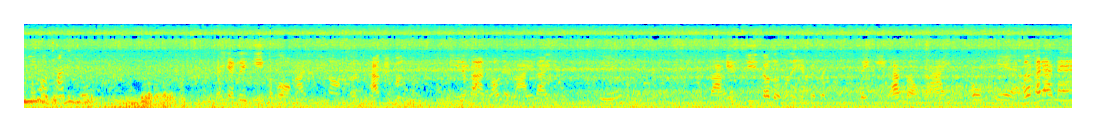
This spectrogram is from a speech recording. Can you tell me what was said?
มีหมดชั้นอยู่ ถ้าอยากได้ทีก็บอกนะพี่น้องเอิ้นทักไปเบิ่งมีน้ำบ้านเขาเนี่ยหลายไรบางเอสซีตลอดเขาเลยอยากไปไปกี่ครั้งดอกไม้โอเคเมื่อมาได้แม่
